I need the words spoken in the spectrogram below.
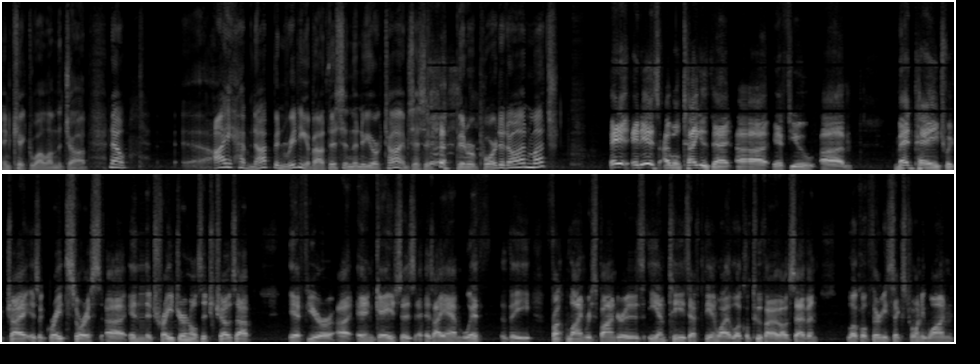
and kicked while on the job. Now, I have not been reading about this in the New York Times. Has it been reported on much? It, it is. I will tell you that uh, if you um, MedPage, which I is a great source uh, in the trade journals, it shows up. If you're uh, engaged as as I am with the frontline responders, EMTs, FDNY Local 2507, Local 3621,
